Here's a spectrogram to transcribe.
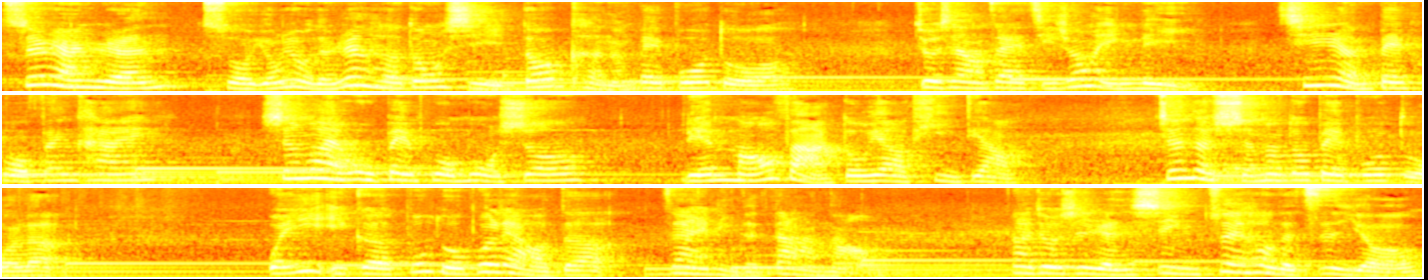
虽然人所拥有的任何东西都可能被剥夺，就像在集中营里，亲人被迫分开，身外物被迫没收，连毛发都要剃掉，真的什么都被剥夺了。唯一一个剥夺不了的，在你的大脑，那就是人性最后的自由，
